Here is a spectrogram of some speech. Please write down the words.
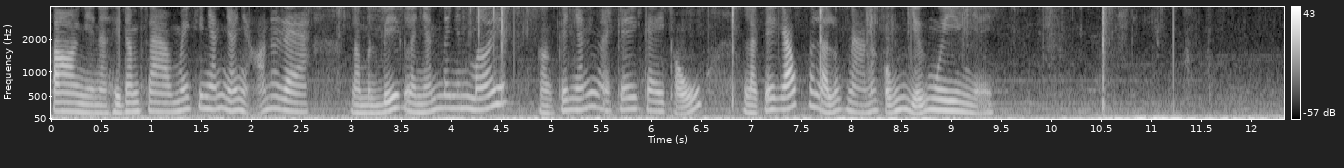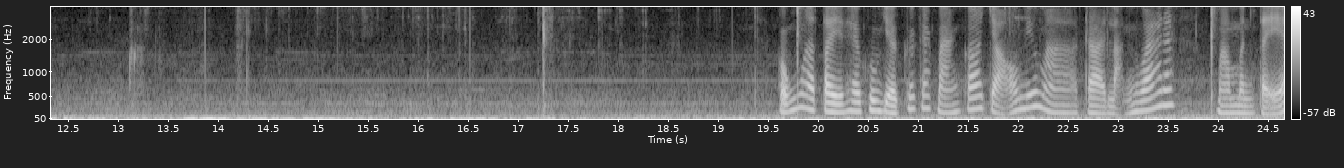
to như nè, thì năm sau mấy cái nhánh nhỏ nhỏ nó ra là mình biết là nhánh đó nhánh mới còn cái nhánh là cái cây cũ là cái gốc đó là lúc nào nó cũng giữ nguyên vậy. Cũng à, tùy theo khu vực đó, các bạn có chỗ nếu mà trời lạnh quá đó mà mình tỉa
